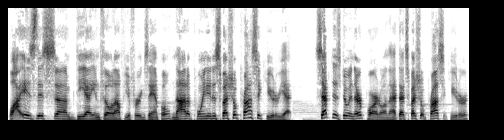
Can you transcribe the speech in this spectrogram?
Why is this um, DA in Philadelphia, for example, not appointed a special prosecutor yet? SEPTA's doing their part on that. That special prosecutor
